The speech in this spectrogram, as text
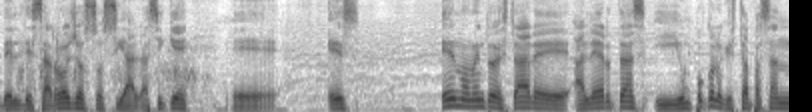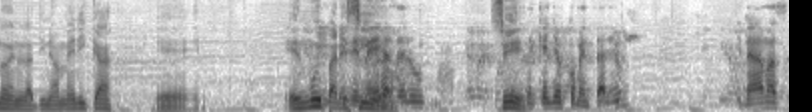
del desarrollo social. Así que es es momento de estar eh, alertas y un poco lo que está pasando en Latinoamérica eh, es muy parecido. me hacer un, pequeño comentario y nada más.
